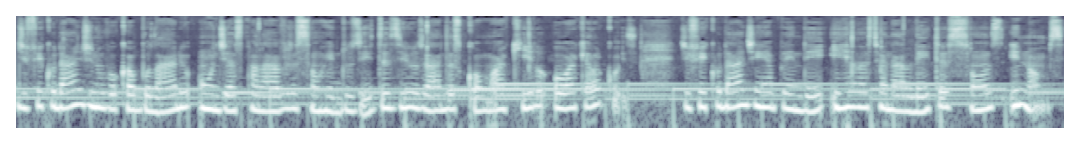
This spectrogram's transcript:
Dificuldade no vocabulário, onde as palavras são reduzidas e usadas como aquilo ou aquela coisa. Dificuldade em aprender e relacionar letras, sons e nomes.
